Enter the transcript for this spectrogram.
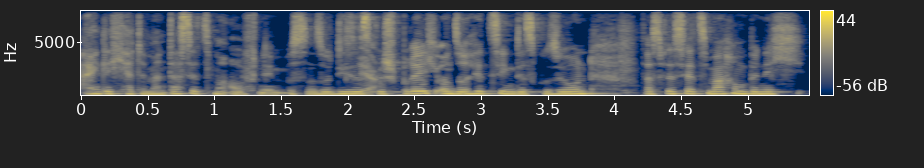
eigentlich hätte man das jetzt mal aufnehmen müssen. So dieses ja. Gespräch, unsere hitzigen Diskussionen, dass wir es jetzt machen, bin ich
